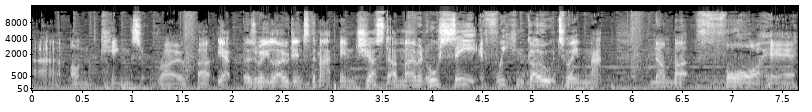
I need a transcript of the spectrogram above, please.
uh, on King's Row. But yep, as we load into the map in just a moment, we'll see if we can go to a map number four here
